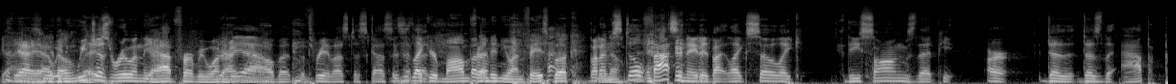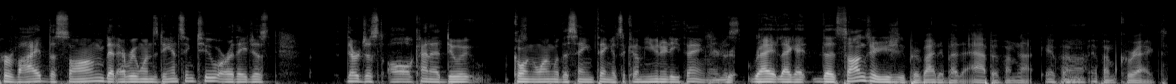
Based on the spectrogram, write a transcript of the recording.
guys. Yeah, yeah. you We, know, we like- just ruined the yeah. app for everyone Yeah. right Yeah. now, but the three of us discussing This it, is like but- your mom but I'm- friending you on Facebook. But I'm know? still fascinated by like so like these songs that pe- are does does the app provide the song that everyone's dancing to, or are they just they're just all kind of doing going along with the same thing? It's a community thing. Just right. Like I, the songs are usually provided by the app. If I'm not, if I'm, Uh. if I'm correct.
